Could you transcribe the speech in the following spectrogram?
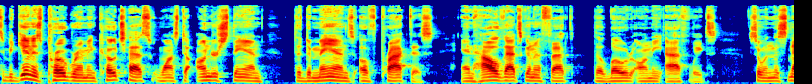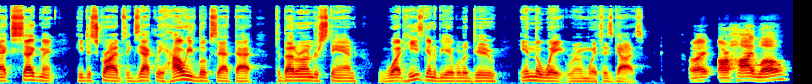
To begin his programming, Coach Hess wants to understand the demands of practice and how that's going to affect the load on the athletes. So, in this next segment, he describes exactly how he looks at that to better understand what he's going to be able to do in the weight room with his guys. All right, our high low.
